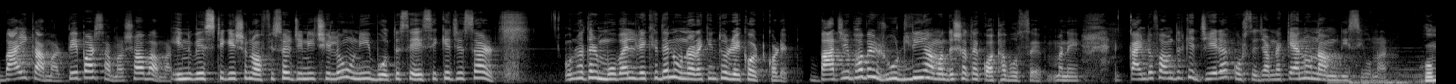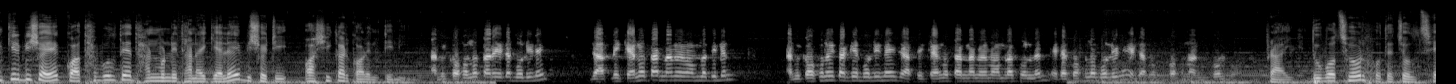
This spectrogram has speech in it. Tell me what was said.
বাইক আমার পেপারস আমার সব আমার। ইনভেস্টিগেশন অফিসার যিনি ছিল উনি বলতেছে এসিকে যে স্যার ওনাদের মোবাইল রেখে দেন ওনারা কিন্তু রেকর্ড করে। বাজেভাবে রুডলি আমাদের সাথে কথা বলছে। মানে কাইন্ড অফ আমাদেরকে জেরা করছে যে আমরা কেন নাম দিছি ওনার। হুমকির বিষয়ে কথা বলতে ধানমন্ডি থানায় গেলে বিষয়টি অস্বীকার করেন তিনি। আমি কখনো তার এটা বলি নাই যে আপনি কেন তার নামে মামলা দিলেন? আমি কখনোই তাকে বলি নাই যে আপনি কেন তার নামে মামলা করলেন। এটা কখনো বলি নাই এটা কখনো আমি বলব। প্রায় দুবছর হতে চলছে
